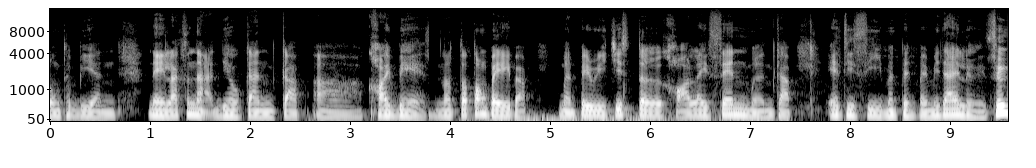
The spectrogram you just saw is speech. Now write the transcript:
ลงทะเบียนในลักษณะเดียวกันกับอ่า Coinbase เราต้องไปแบบเหมือนไป register ขอไลเซนเหมือนกับ ATC มันเป็นไปไม่ได้เลย ซึ่ง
